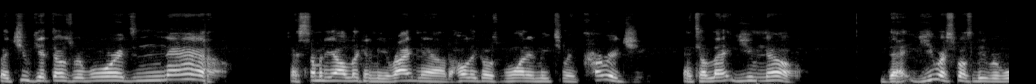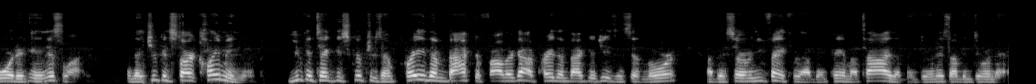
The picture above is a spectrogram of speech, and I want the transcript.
but you get those rewards now. And some of y'all looking at me right now, the Holy Ghost wanted me to encourage you and to let you know that you are supposed to be rewarded in this life and that you can start claiming them. You can take these scriptures and pray them back to Father God, pray them back to Jesus and say, Lord, I've been serving you faithfully. I've been paying my tithes. I've been doing this. I've been doing that.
